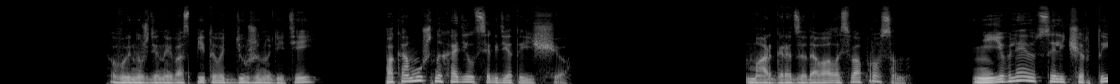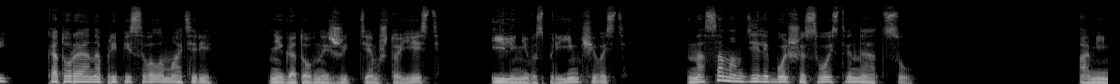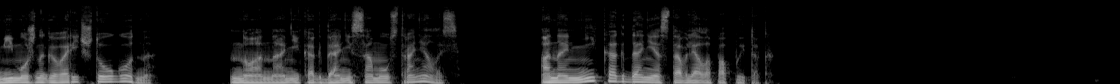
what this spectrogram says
Вынужденной воспитывать дюжину детей, пока муж находился где-то еще. Маргарет задавалась вопросом, не являются ли черты, которые она приписывала матери, неготовность жить тем, что есть, или невосприимчивость, на самом деле больше свойственны отцу. О Мими можно говорить что угодно, но она никогда не самоустранялась. Она никогда не оставляла попыток.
